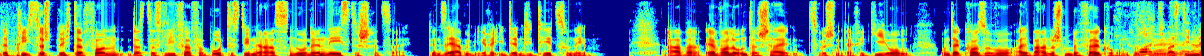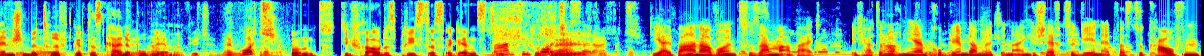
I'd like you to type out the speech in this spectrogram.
Der Priester spricht davon, dass das Lieferverbot des Dinars nur der nächste Schritt sei, den Serben ihre Identität zu nehmen. Aber er wolle unterscheiden zwischen der Regierung und der kosovo-albanischen Bevölkerung. Was die Menschen betrifft, gibt es keine Probleme. Und die Frau des Priesters ergänzt. Die Albaner wollen Zusammenarbeit. Ich hatte noch nie ein Problem damit, in ein Geschäft zu gehen, etwas zu kaufen,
